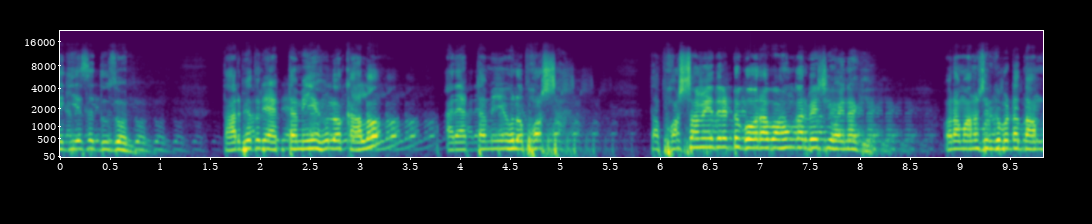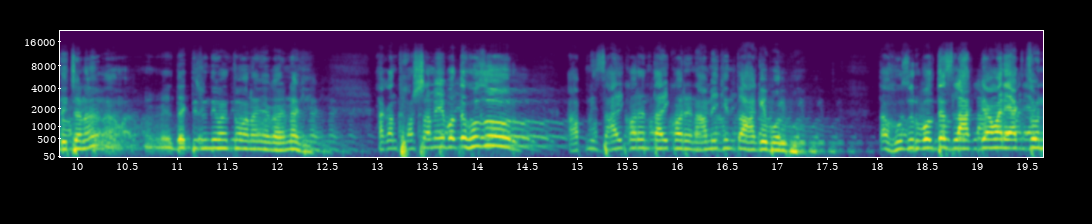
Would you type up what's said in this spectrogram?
সেখানে গিয়েছে দুজন? তার ভেতরে একটা মেয়ে হলো কালো আর একটা মেয়ে হলো ফর্সা। তা ফর্সা মেয়েদের একটু গৌরব অহংকার বেশি হয় নাকি? ওরা মানুষের খুব একটা দাম দিচ্ছে না? দেখতে শুনতে পাই তোমার আমি হয় নাকি? এখন ফর্সা মেয়ে বলতে, হুজুর, আপনি যাই করেন তাই করেন, আমি কিন্তু আগে বলব। তা হুজুর বলতে লাগবে আমার একজন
